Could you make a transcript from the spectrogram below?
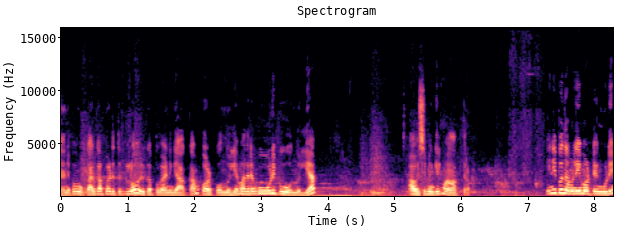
ഞാനിപ്പോൾ മുക്കാൽ കപ്പ് എടുത്തിട്ടുള്ളൂ. ഒരു കപ്പ് വേണമെങ്കിൽ ആക്കാം. കുഴപ്പമൊന്നുമില്ല. മധുരം കൂടി പോകുന്നില്ല. ആവശ്യമെങ്കിൽ മാത്രം. ഇനിയിപ്പോൾ നമ്മൾ ഈ മുട്ടയും കൂടി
